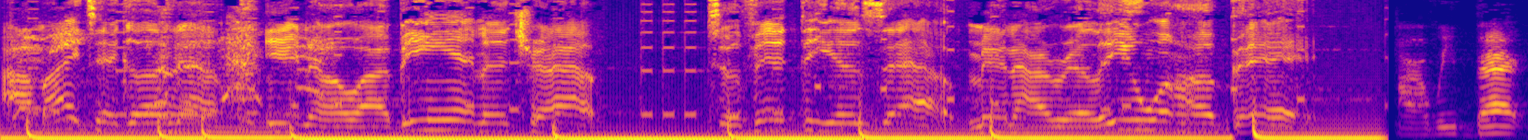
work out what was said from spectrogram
I might take a nap. You know I be in a trap. 250 is out. Man, I really want her back. All right, we back.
